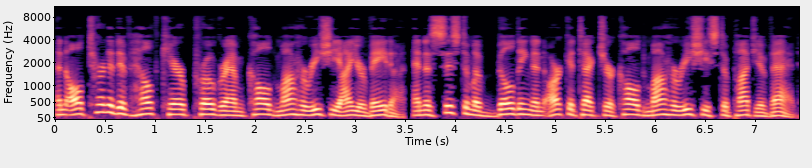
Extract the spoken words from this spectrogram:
an alternative health care program called Maharishi Ayurveda, and a system of building and architecture called Maharishi Sthapatya Ved.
